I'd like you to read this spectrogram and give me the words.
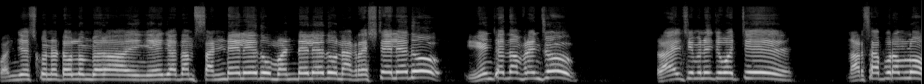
పని చేసుకునేటోళ్ళు ఏం ఇంకేం చేద్దాం? సండే లేదు మండే లేదు నాకు రెస్టే లేదు. ఏం చేద్దాం ఫ్రెండ్స్? రాయలసీమ నుంచి వచ్చి నరసాపురంలో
